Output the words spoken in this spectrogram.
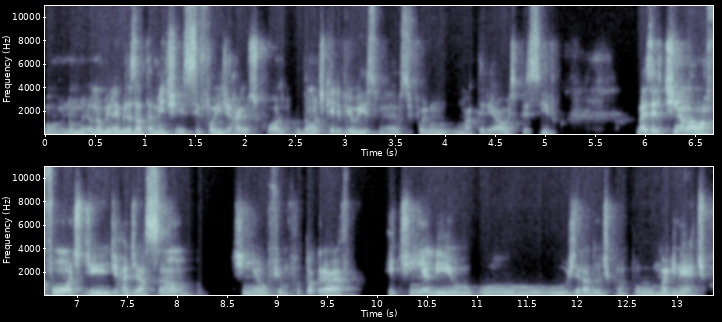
Bom, eu não, eu não me lembro exatamente se foi de raios cósmicos, de onde que ele viu isso, né? Se foi um, um material específico. Mas ele tinha lá uma fonte de, de radiação, tinha o filme fotográfico e tinha ali o, o, o gerador de campo magnético.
